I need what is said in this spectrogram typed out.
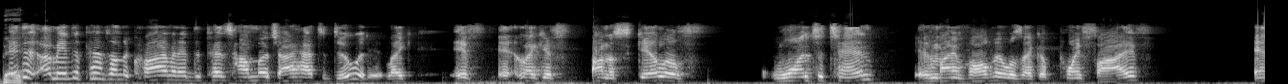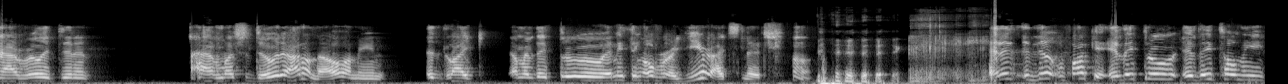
That, it, I mean, it depends on the crime, and it depends how much I had to do with it. Like if like if on a scale of one to ten, if my involvement was like a 0.5, and I really didn't have much to do with it, I don't know. I mean, it, like I mean, if they threw anything over a year, I'd snitch. Huh. and it, it, fuck it. If they threw, if they told me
